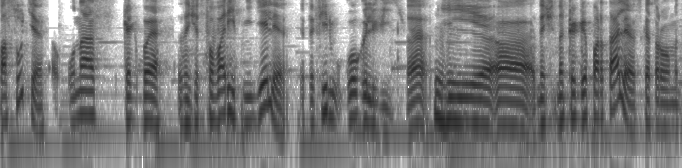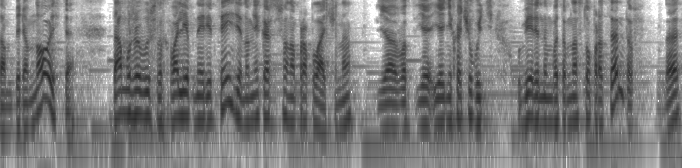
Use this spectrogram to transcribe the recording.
По сути, у нас, как бы, значит, фаворит недели — это фильм «Гоголь Ви», да? Угу. И, э, значит, на КГ-портале, с которого мы там берем новости, там уже вышла хвалебная рецензия, но мне кажется, что она проплачена. Я вот я, я не хочу быть уверенным в этом на 100%, да,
